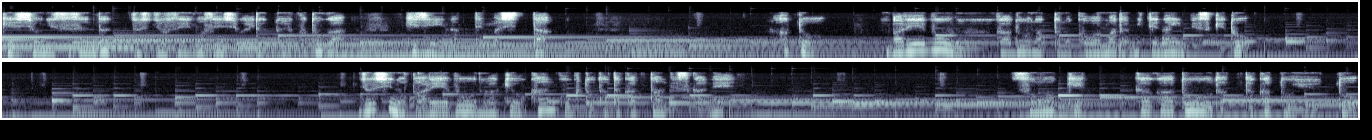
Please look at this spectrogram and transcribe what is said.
決勝に進んだ女,子女性の選手がいるということが記事になってました。あと、バレーボールがどうなったのかはまだ見てないんですけど、女子のバレーボールは今日韓国と戦ったんですかね。その結果がどうだったかというと、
